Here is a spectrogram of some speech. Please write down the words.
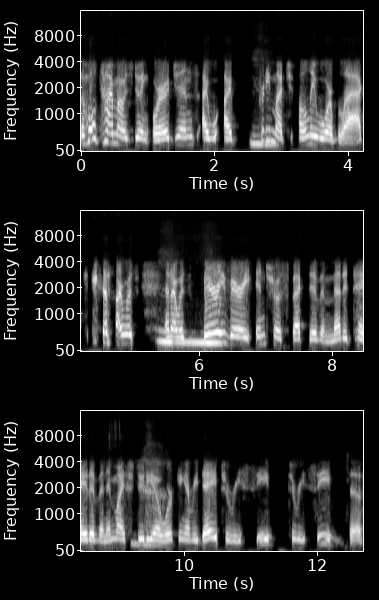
the whole time I was doing origins, I, I mm. pretty much only wore black, and I was mm. and I was very very introspective and meditative, and in my studio yeah. working every day to receive to receive this.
